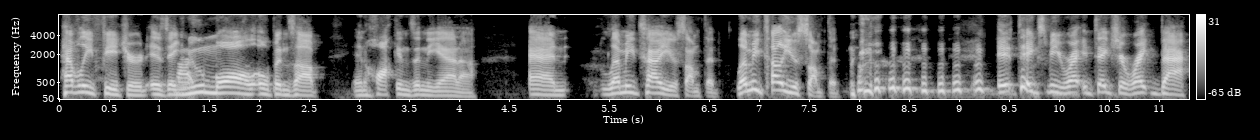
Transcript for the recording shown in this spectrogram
heavily featured. Is a yes. new mall opens up in Hawkins, Indiana, and let me tell you something. Let me tell you something. it takes me right. It takes you right back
